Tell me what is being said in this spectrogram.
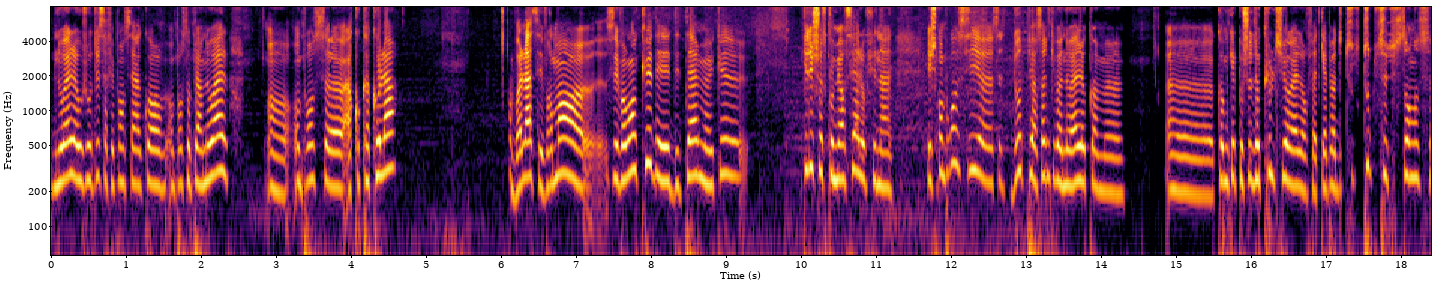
Noël, aujourd'hui, ça fait penser à quoi? On pense au Père Noël, on pense à Coca-Cola, voilà, c'est vraiment, euh, c'est vraiment que des, thèmes, que, que des choses commerciales au final. Et je comprends aussi euh, d'autres personnes qui voient Noël comme, euh, comme quelque chose de culturel en fait, qui a perdu toute substance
